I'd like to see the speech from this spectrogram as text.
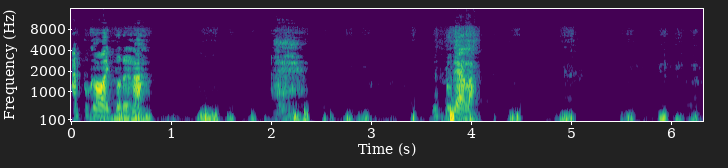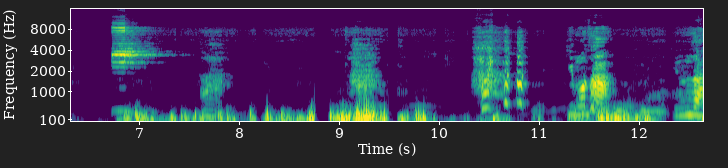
একটু না? একটু গেলা কি মজা কি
